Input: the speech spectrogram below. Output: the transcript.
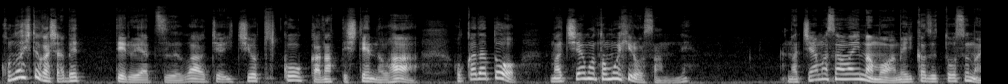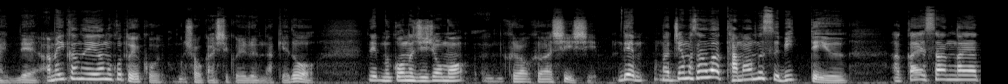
この人が喋ってるやつは、一応聞こうかなってしてんのは、他だと、町山智博さんね。町山さんは今もうアメリカずっとお住まいで、アメリカの映画のことをよく紹介してくれるんだけど、で、向こうの事情も詳しいし。で、町山さんは玉結びっていう、赤江さんがや、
